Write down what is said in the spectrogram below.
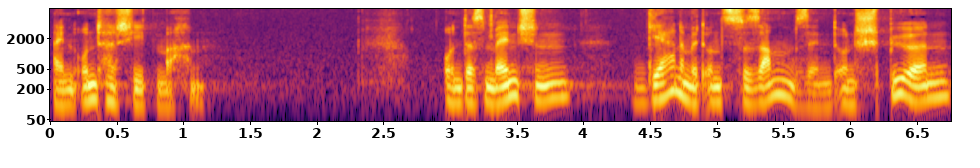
einen Unterschied machen. Und dass Menschen gerne mit uns zusammen sind und spüren,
